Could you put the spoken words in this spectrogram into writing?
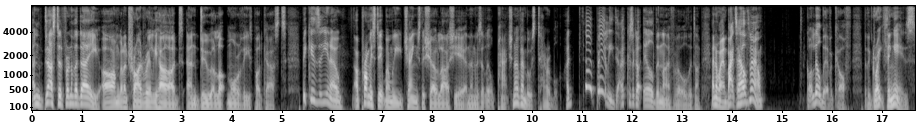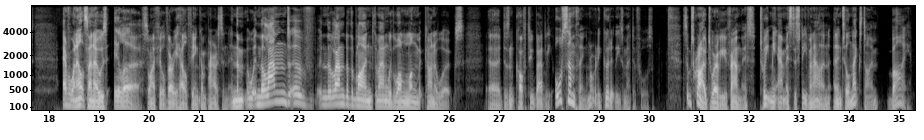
and dusted for another day. Oh, I'm going to try really hard and do a lot more of these podcasts because, you know, I promised it when we changed the show last year and then there's a little patch. November was terrible. I, I barely, because I got ill, didn't I, for it all the time. Anyway, I'm back to health now. Got a little bit of a cough, but the great thing is, everyone else I know is iller, so I feel very healthy in comparison. In the in the land of in the land of the blind, the man with one lung that kind of works uh, doesn't cough too badly, or something. I'm not really good at these metaphors. Subscribe to wherever you found this, tweet me at Mr. Stephen Allen, and until next time, bye.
